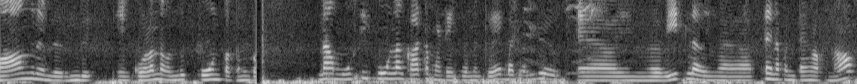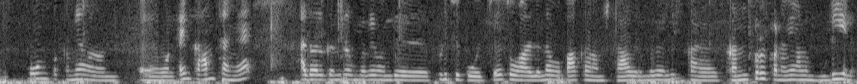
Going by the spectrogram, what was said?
வாங்கினதுலேருந்து என் குழந்தை வந்து ஃபோன் பக்கமே நான் மோஸ்ட்லி ஃபோன்லாம் காட்ட மாட்டேன் பொண்ணுக்கு. பட் வந்து எங்கள் வீட்டில் எங்கள் அத்தை என்ன பண்ணிட்டாங்க அப்படின்னா ஃபோன் பக்கமே அவள் ஒன் டைம் காமிச்சாங்க. அது அவளுக்கு வந்து ரொம்பவே வந்து பிடிச்சி போச்சு. ஸோ அதுலேருந்து அவள் பார்க்க ஆரம்பிச்சிட்டா. அது ரொம்பவே வந்து க கண்ட்ரோல் பண்ணவே அவளால் முடியலை.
